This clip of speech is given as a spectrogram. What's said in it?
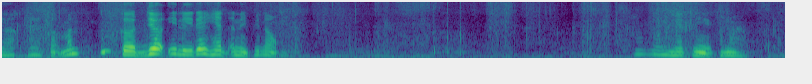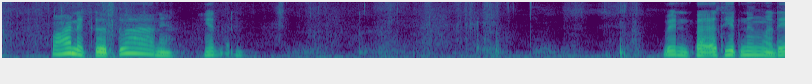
จักเลยก็มันมันเกิดเยอะอีหลีได้เฮ็ดอันนี้พี่น้องเฮาเบิ่งเฮ็ดนี่ขนาดว่าเนี่ยเกิดตัวเนี่ยเฮ็ดเว้นไปอาทิตย์หนึ่งน่ะเด้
